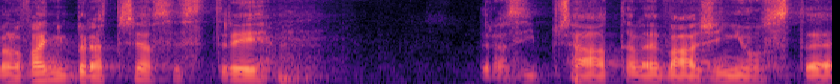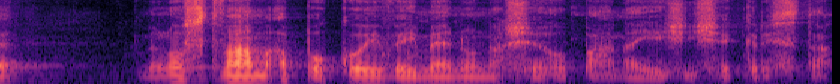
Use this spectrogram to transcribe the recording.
Milovaní bratři a sestry, drazí přátelé, vážení hosté, milost vám a pokoj ve jménu našeho Pána Ježíše Krista.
